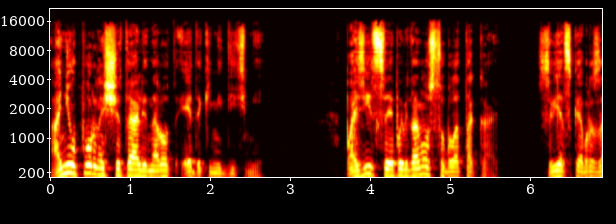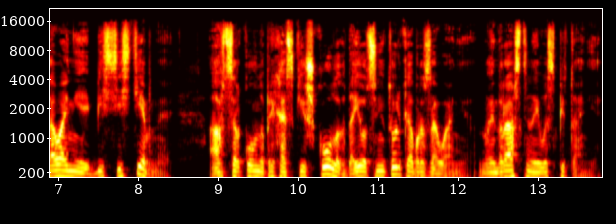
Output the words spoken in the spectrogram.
Они упорно считали народ эдакими детьми. Позиция победоносца была такая. Светское образование бессистемное, а в церковно-приходских школах дается не только образование, но и нравственное воспитание.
